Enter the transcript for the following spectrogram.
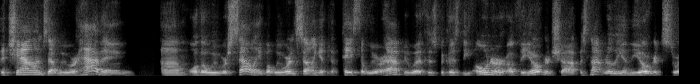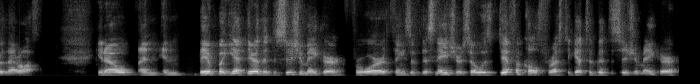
the challenge that we were having, um, although we were selling, but we weren't selling at the pace that we were happy with, is because the owner of the yogurt shop is not really in the yogurt store that often you know, and and they but yet they're the decision maker for things of this nature. So it was difficult for us to get to the decision maker.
